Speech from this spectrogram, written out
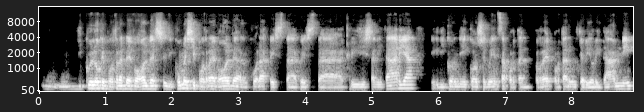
di quello che potrebbe evolversi, di come si potrà evolvere ancora questa, questa crisi sanitaria e di, di conseguenza potrebbe portare ulteriori danni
